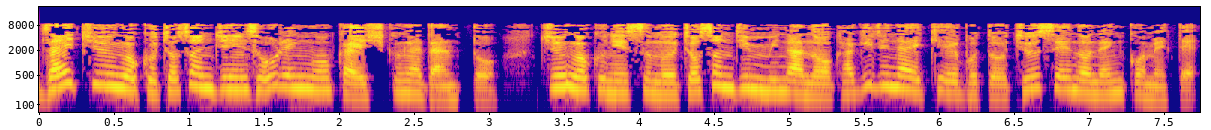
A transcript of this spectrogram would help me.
在中国朝鮮人総連合会祝賀団と、中国に住む朝鮮人皆の限りない警護と忠誠の念込めて、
